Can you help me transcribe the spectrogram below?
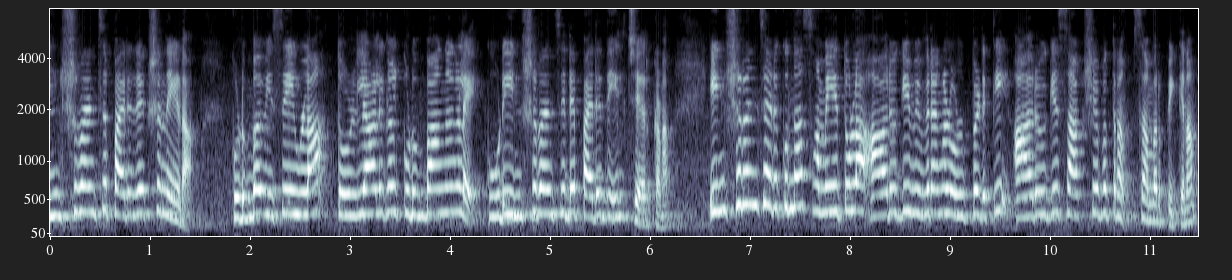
ഇൻഷുറൻസ് പരിരക്ഷ നേടാം. കുടുംബ വിസയുള്ള തൊഴിലാളികൾ കുടുംബാംഗങ്ങളെ കൂടി ഇൻഷുറൻസിന്റെ പരിധിയിൽ ചേർക്കണം. ഇൻഷുറൻസ് എടുക്കുന്ന സമയത്തുള്ള ആരോഗ്യ വിവരങ്ങൾ ഉൾപ്പെടുത്തി ആരോഗ്യ സാക്ഷ്യപത്രം സമർപ്പിക്കണം.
